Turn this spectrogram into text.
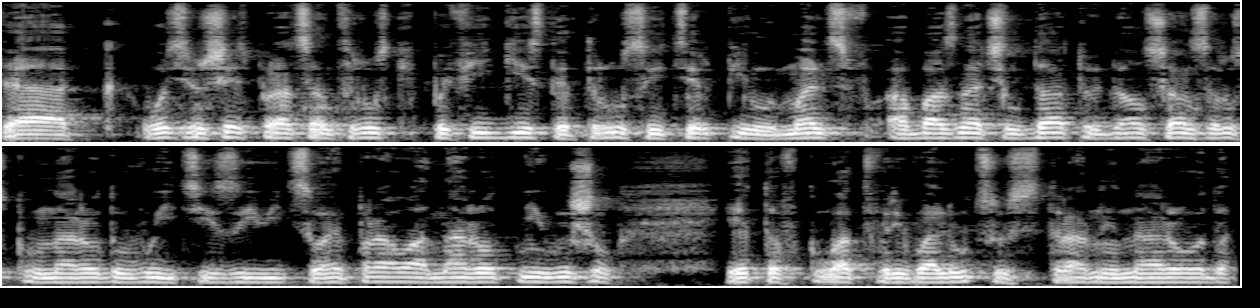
Так, 86% русских пофигисты, трусы и терпилы. Мальцев обозначил дату и дал шанс русскому народу выйти и заявить свои права. Народ не вышел. Это вклад в революцию со стороны народа.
